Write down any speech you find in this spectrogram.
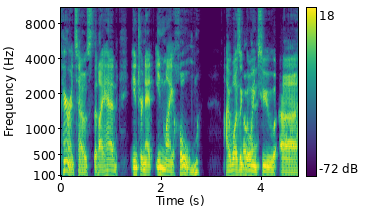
parents' house that I had internet in my home. I wasn't okay. going to uh,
